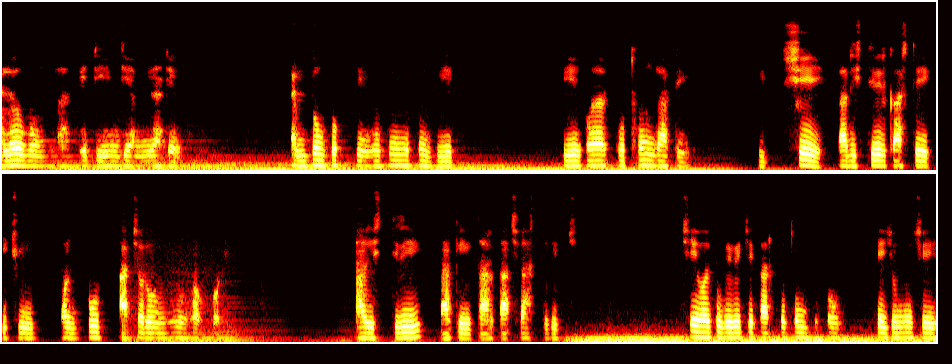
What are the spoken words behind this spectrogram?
হ্যালো বন্ধুরা এটি ইন্ডিয়া মিরাটের একদম প্রকৃতির নতুন নতুন বিয়ে বিয়ে করার প্রথম রাতে সে তার স্ত্রীর কাছ থেকে কিছু অদ্ভুত আচরণ অনুভব করে। তার স্ত্রী তাকে তার কাছে আসতে দিচ্ছে। সে হয়তো ভেবেছে তার প্রথম প্রথম সেই জন্য সে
